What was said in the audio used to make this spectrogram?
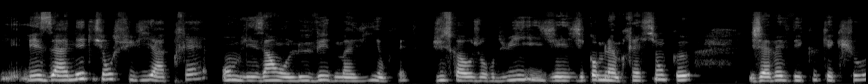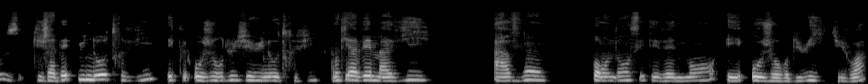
les années qui ont suivi après, on me les a enlevées de ma vie, en fait. Jusqu'à aujourd'hui, j'ai comme l'impression que j'avais vécu quelque chose, que j'avais une autre vie et qu'aujourd'hui j'ai une autre vie. Donc il y avait ma vie avant, pendant cet événement et aujourd'hui, tu vois.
